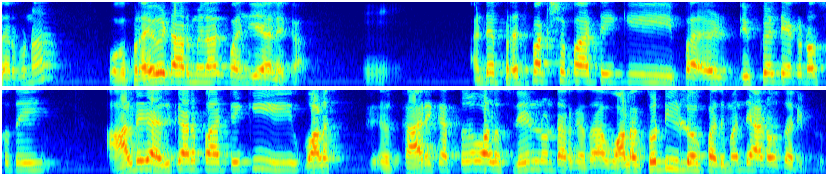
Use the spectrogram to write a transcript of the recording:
తరపున ఒక ప్రైవేట్ ఆర్మీ లాగా పనిచేయాలి ఇక. ఉమ్, అంటే ప్రతిపక్ష పార్టీకి డిఫికల్టీ ఎక్కడ వస్తుంది? ఆల్రెడీ అధికార పార్టీకి వాళ్ళ కార్యకర్తలు వాళ్ళ శ్రేణులు ఉంటారు కదా వాళ్ళతోటి వీళ్ళు ఒక పది మంది యాడ్ అవుతారు ఇప్పుడు.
